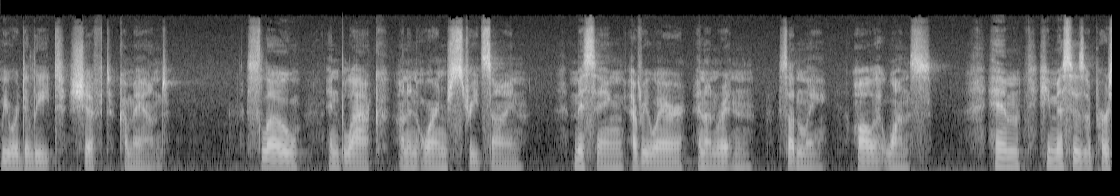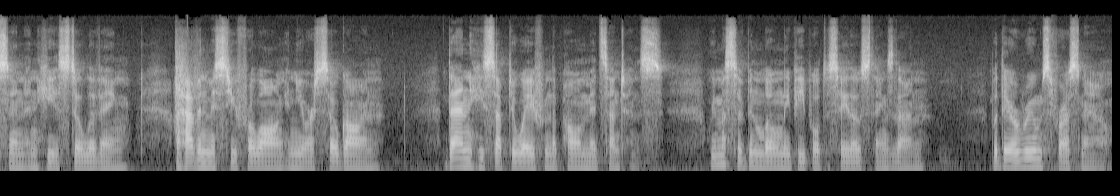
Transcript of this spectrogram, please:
We were delete, shift, command. Slow in black on an orange street sign. Missing everywhere and unwritten, suddenly, all at once. Him, he misses a person and he is still living. I haven't missed you for long and you are so gone. Then he stepped away from the poem mid sentence. We must have been lonely people to say those things then. But there are rooms for us now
